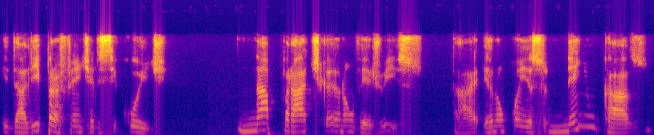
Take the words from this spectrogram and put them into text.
e dali para frente ele se cuide. Na prática, eu não vejo isso. Tá? Eu não conheço nenhum caso,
